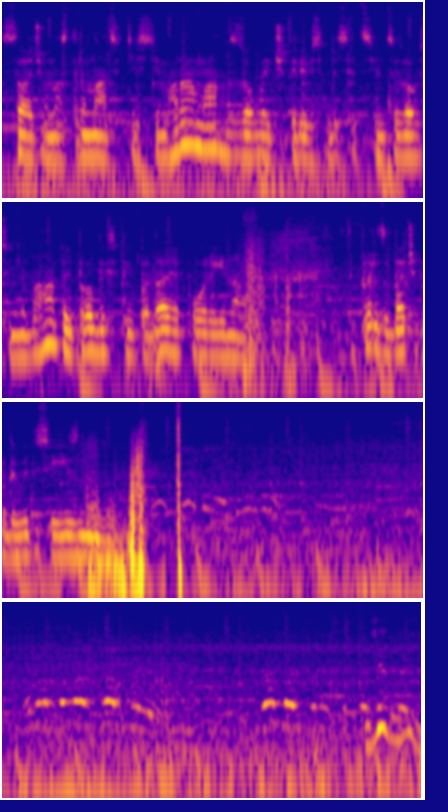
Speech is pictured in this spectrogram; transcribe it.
Сач у нас 13,7 грама, золи 4,87 це зовсім небагато і пробіг співпадає по оригіналу. Тепер задача подивитися її знову. Їде, їде.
